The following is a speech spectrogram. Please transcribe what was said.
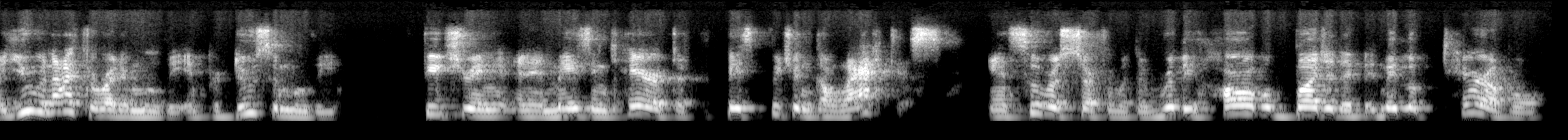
Uh, you and I could write a movie and produce a movie featuring an amazing character, featuring Galactus and Silver Surfer with a really horrible budget that may look terrible,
